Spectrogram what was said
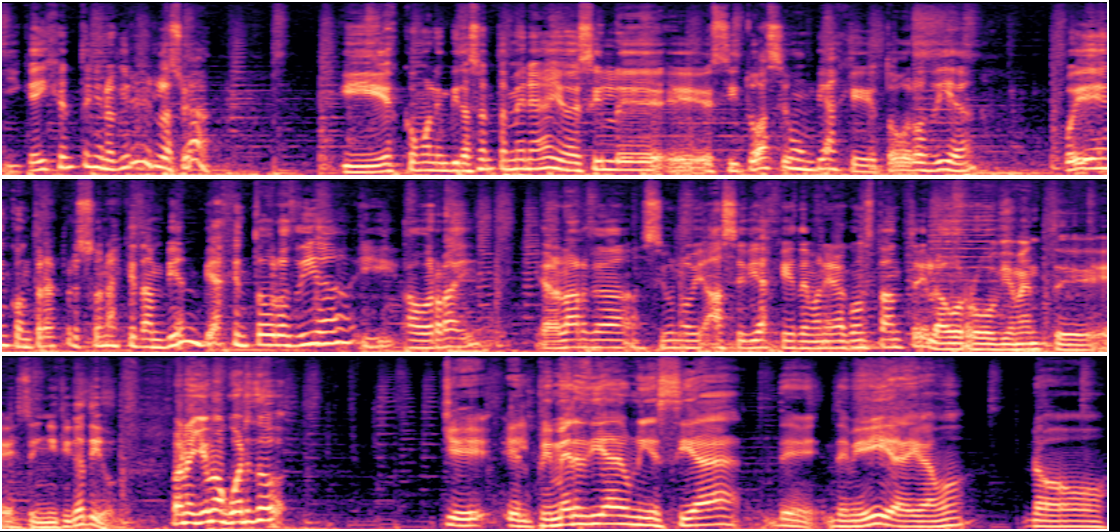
y que hay gente que no quiere ir a la ciudad. Y es como la invitación también a ellos, decirle, eh, si tú haces un viaje todos los días, puedes encontrar personas que también viajen todos los días y ahorráis. Y a la larga, si uno hace viajes de manera constante, el ahorro obviamente es significativo. Bueno, yo me acuerdo que el primer día de universidad de, de mi vida, digamos, nos,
